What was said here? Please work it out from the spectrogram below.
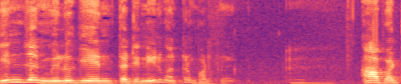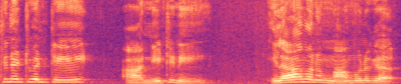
గింజ మిలుగేంతటి నీరు మాత్రం పడుతుంది. ఆ పట్టినటువంటి ఆ నీటిని ఇలా మనం మామూలుగా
